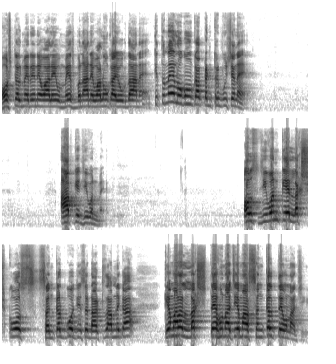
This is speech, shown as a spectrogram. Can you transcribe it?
हॉस्टल में रहने वाले मेस बनाने वालों का योगदान है। कितने लोगों का कंट्रीब्यूशन है आपके जीवन में? और उस जीवन के लक्ष्य को, संकल्प को, जिसे डॉक्टर साहब ने कहा कि हमारा लक्ष्य तय होना चाहिए, हमारा संकल्प तय होना चाहिए।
